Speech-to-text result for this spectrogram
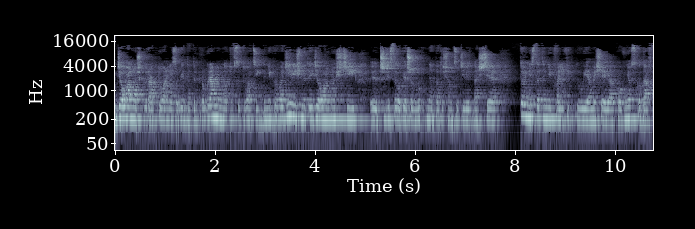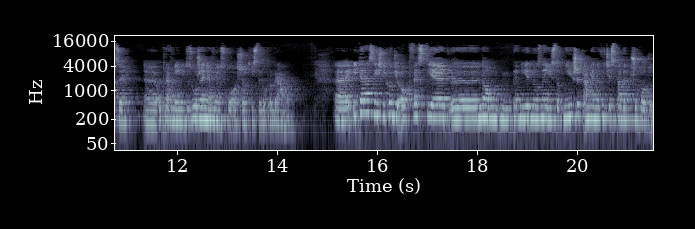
działalność, która aktualnie jest objęta tym programem, no to w sytuacji, gdy nie prowadziliśmy tej działalności 31 y, grudnia 2019, to niestety nie kwalifikujemy się jako wnioskodawcy y, uprawnieni do złożenia wniosku o środki z tego programu. E, I teraz jeśli chodzi o kwestię, y, no, pewnie jedną z najistotniejszych, a mianowicie spadek przychodów.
